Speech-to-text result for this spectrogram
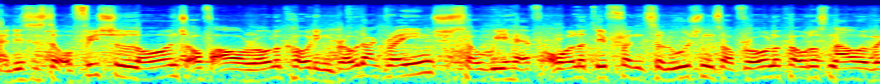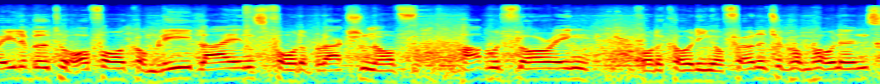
and this is the official launch of our roller coating product range. So we have all the different solutions of roller coaters now available to offer complete lines for the production of hardwood flooring, for the coating of furniture components,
